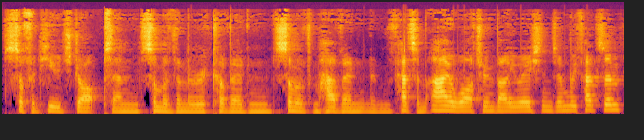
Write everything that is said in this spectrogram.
suffered huge drops, and some of them are recovered and some of them haven't. And we've had some eye-watering valuations, and we've had some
